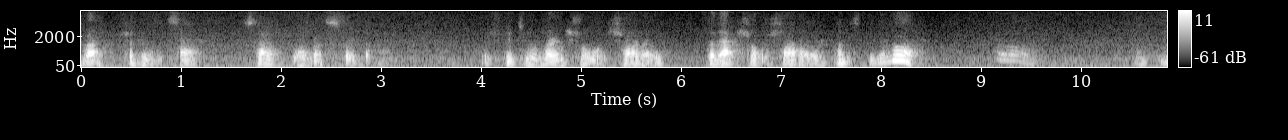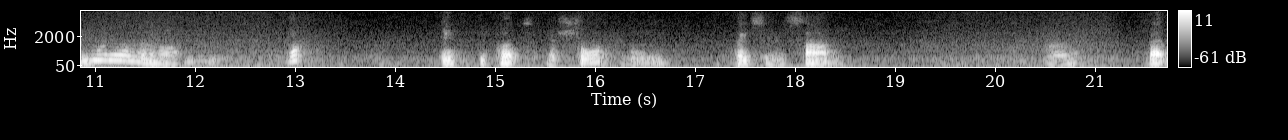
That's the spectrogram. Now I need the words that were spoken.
Well, should be in south. South almost straight down. Which gives you a very short shadow, but that short shadow points to the north. Oh. If you put the short moon facing the sun, Right. that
